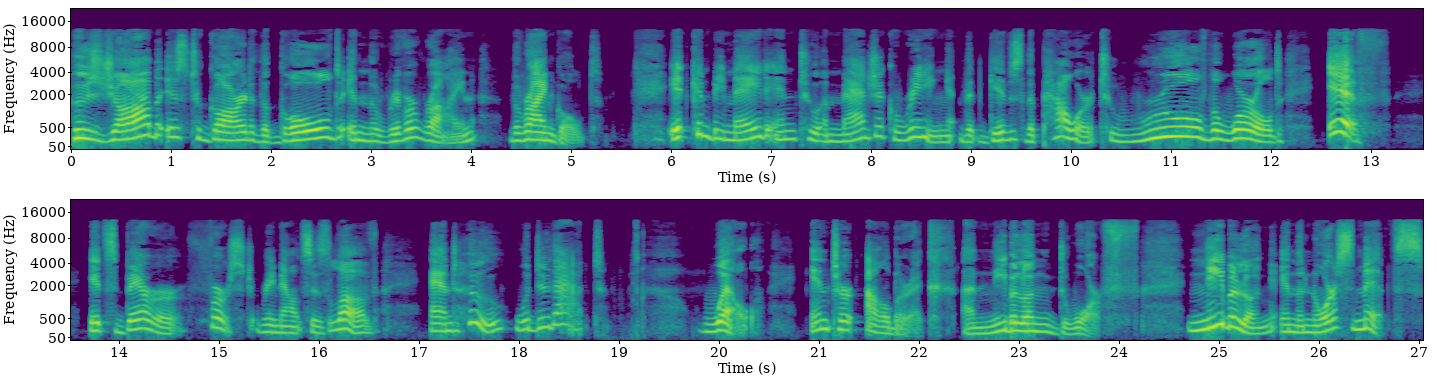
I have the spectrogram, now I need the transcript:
whose job is to guard the gold in the river Rhine, the Rheingold. It can be made into a magic ring that gives the power to rule the world if its bearer first renounces love. And who would do that? Well, enter Alberich, a Nibelung dwarf. Nibelung in the Norse myths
